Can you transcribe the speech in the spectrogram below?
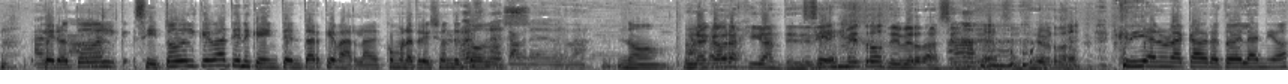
¿A la Pero cabra? todo el sí, todo el que va tiene que intentar quemarla, es como una tradición Pero de no todos. es una cabra de verdad. No. Una cabra gigante de Sí. 10 metros de verdad, sí, Ah. sí, de verdad. Crían una cabra todo el año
